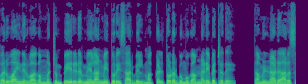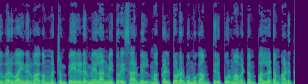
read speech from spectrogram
வருவாய் நிர்வாகம் மற்றும் பேரிடர் மேலாண்மை துறை சார்பில் மக்கள் தொடர்பு முகாம் நடைபெற்றது. தமிழ்நாடு அரசு வருவாய் நிர்வாகம் மற்றும் பேரிடர் மேலாண்மை துறை சார்பில் மக்கள் தொடர்பு முகாம் திருப்பூர் மாவட்டம் பல்லடம் அடுத்த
